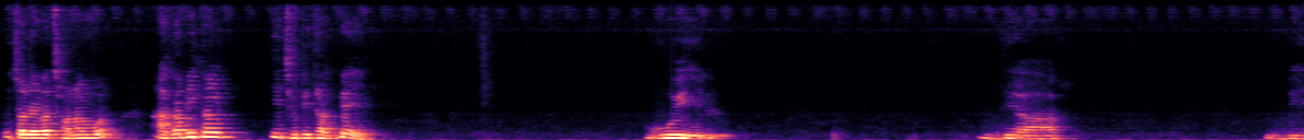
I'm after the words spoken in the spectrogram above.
তো চলো এবার ছ নম্বর, আগামীকাল কি ছুটি থাকবে? will there be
